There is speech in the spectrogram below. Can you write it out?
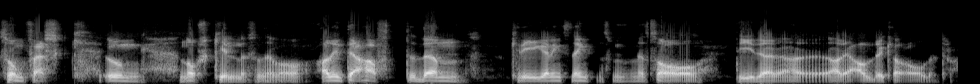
som färsk, ung norsk kille. Så det var, hade inte jag haft den krigarinstinkten som jag sa tidigare hade jag aldrig klarat av det tror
